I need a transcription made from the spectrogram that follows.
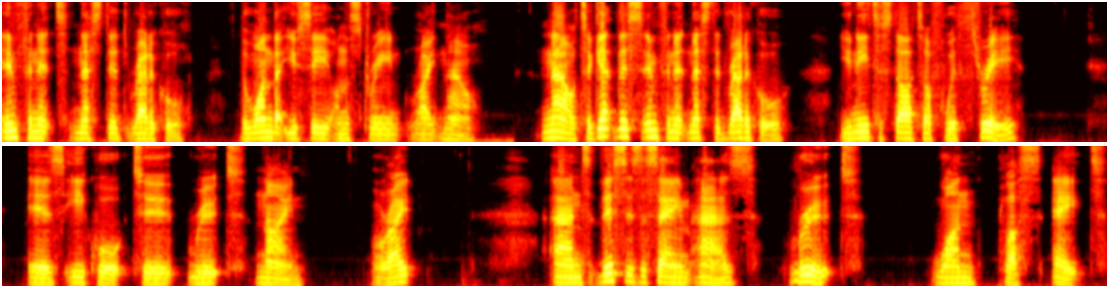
infinite nested radical, the one that you see on the screen right now. Now to get this infinite nested radical you need to start off with 3 is equal to root 9, alright? And this is the same as root 1 plus 8.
